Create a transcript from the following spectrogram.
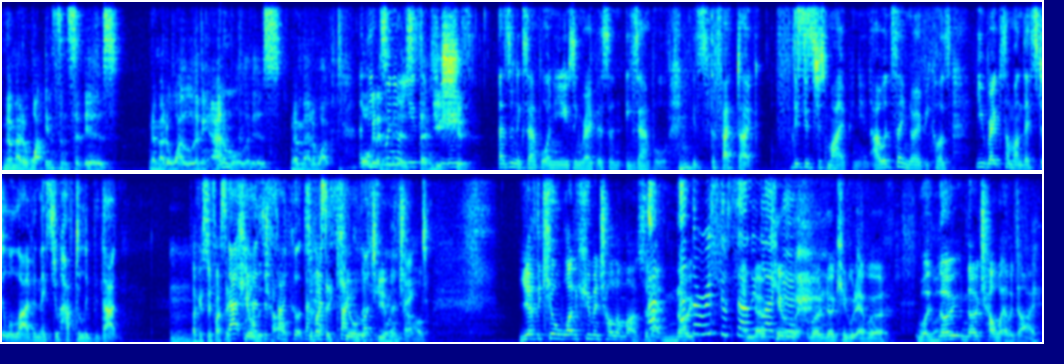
no matter what instance it is, no matter what living animal it is, no matter what I organism when it you're is, using then you should. as an example and you're using rape as an example Hmm? it's the fact like this is just my opinion i would say no because you rape someone they're still alive and they still have to live with that Okay, so if I say That kill the child, psycho- so if I say kill the human effect. child, you have to kill one human child a month, so that no, at the risk of And sounding no like kid, a, would, well, no kid would ever. well, no, no child will ever die.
